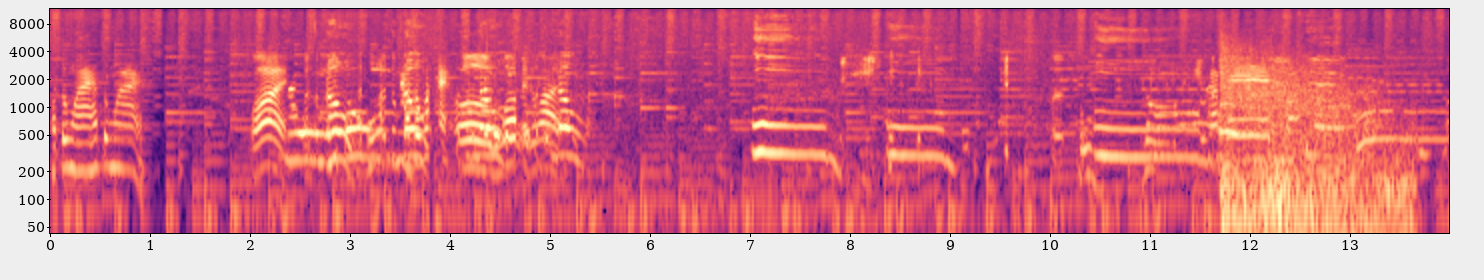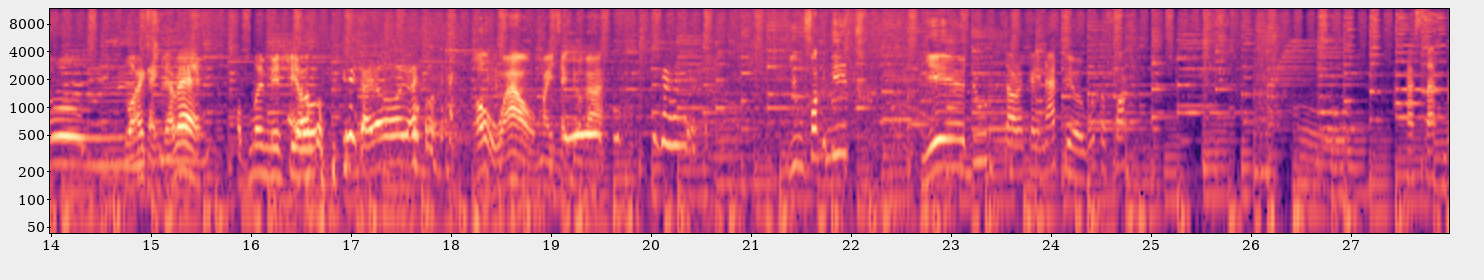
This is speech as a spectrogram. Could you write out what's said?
Hát tung hai, hát tung hai. Ôi. Ở tung đâu? Ở tung đâu? Ờ, đúng rồi, đúng rồi. Boom Boom Boom Rồi cảnh đẹp mê phiêu. Trời ơi, trời ơi. Oh wow, mày chạy được à? You fucking bitch. Yeah, dude, tao đã cày nát kìa, what the fuck? Oh. Hashtag R,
